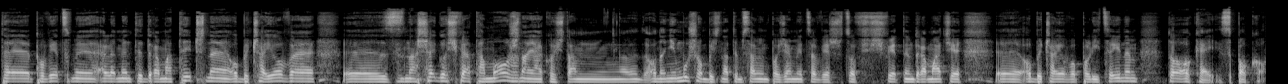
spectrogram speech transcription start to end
te powiedzmy elementy dramatyczne, obyczajowe e, z naszego świata można jakoś tam, e, one nie muszą być na tym samym poziomie, co wiesz, co w świetnym dramacie obyczajowo-policyjnym, to okej, okay, spoko.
